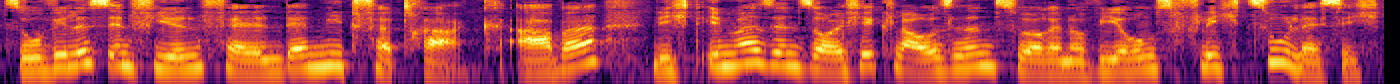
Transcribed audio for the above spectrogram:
So will es in vielen Fällen der Mietvertrag. Aber nicht immer sind solche Klauseln zur Renovierungspflicht zulässig.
